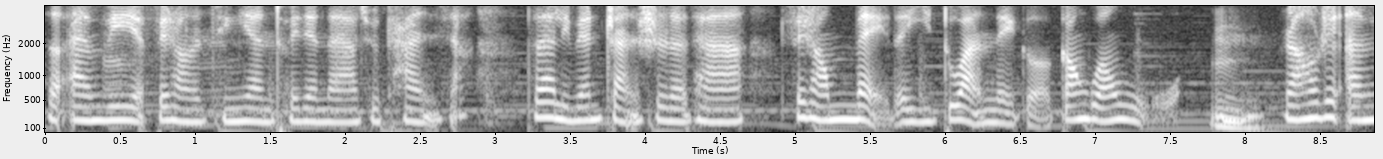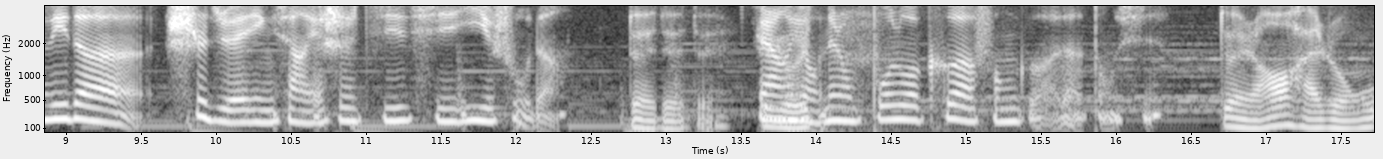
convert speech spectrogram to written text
的 MV 也非常的惊艳，推荐大家去看一下。他在里边展示了他非常美的一段那个钢管舞，嗯，然后这 MV 的视觉影响也是极其艺术的，对对对，非常有那种波洛克风格的东西。对，然后还融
